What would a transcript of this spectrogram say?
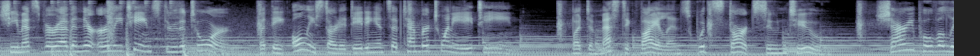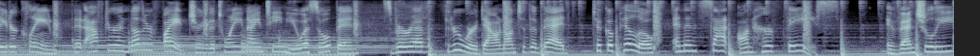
She met Zverev in their early teens through the tour, but they only started dating in September 2018. But domestic violence would start soon too. Sharipova later claimed that after another fight during the 2019 US Open, Zverev threw her down onto the bed, took a pillow, and then sat on her face. Eventually,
